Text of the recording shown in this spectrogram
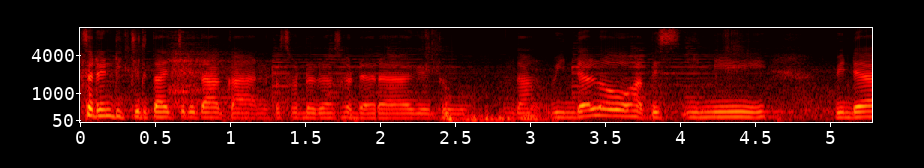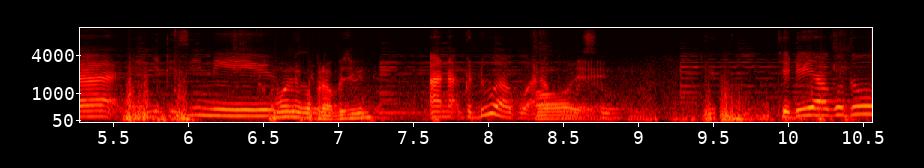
sering dicerita-ceritakan ke saudara-saudara gitu tentang Winda loh habis ini Winda nyanyi di sini Kamu anak gitu. keberapa sih, Win? anak kedua aku anak Oh, iya, bungsu gitu. jadi aku tuh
